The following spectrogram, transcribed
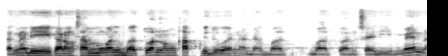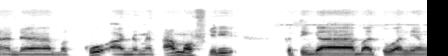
karena di Karang Sambung kan batuan lengkap gitu kan, ada bat- batuan sedimen, ada beku, ada metamorf. Jadi ketiga batuan yang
